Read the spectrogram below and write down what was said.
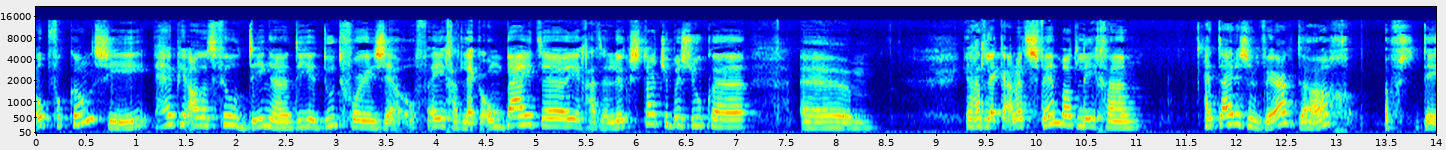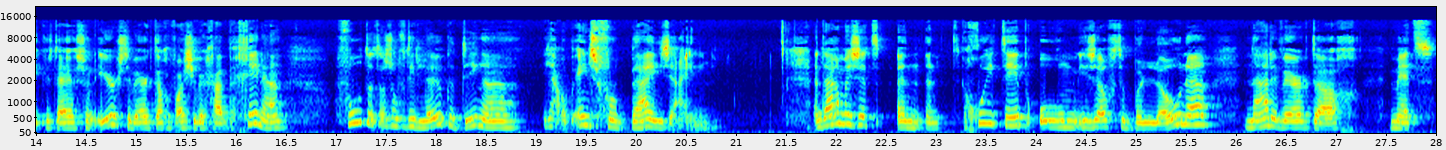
op vakantie heb je altijd veel dingen die je doet voor jezelf. je gaat lekker ontbijten, je gaat een leuk stadje bezoeken, ehm, je gaat lekker aan het zwembad liggen. En tijdens een werkdag, of tijdens zo'n eerste werkdag, of als je weer gaat beginnen, voelt het alsof die leuke dingen ja, opeens voorbij zijn. En daarom is het een, een goede tip om jezelf te belonen na de werkdag met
